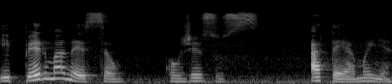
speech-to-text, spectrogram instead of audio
e permaneçam com Jesus. Até amanhã.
